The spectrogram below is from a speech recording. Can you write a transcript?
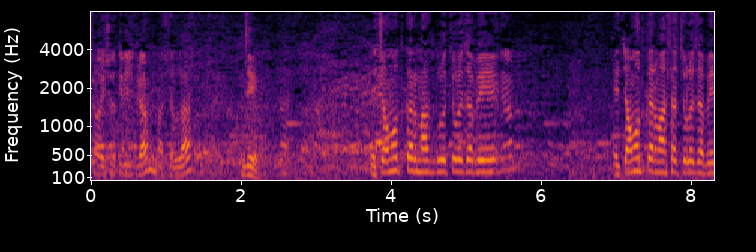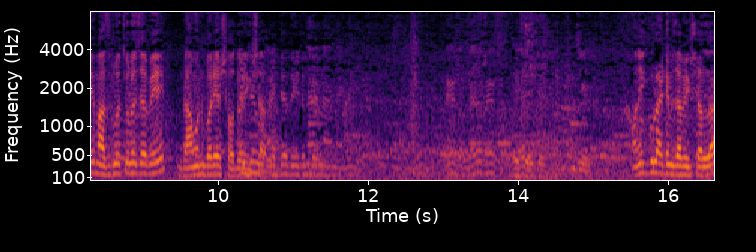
ছয়শো তিরিশ গ্রাম মাসাল্লাহ জি। এই চমৎকার মাছগুলো চলে যাবে। এই চমৎকার মাছটা চলে যাবে মাছগুলো চলে যাবে ব্রাহ্মণবাড়িয়া সদর ইনশাল্লাহ জি। অনেকগুলো আইটেম যাবে ইনশাল্লাহ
